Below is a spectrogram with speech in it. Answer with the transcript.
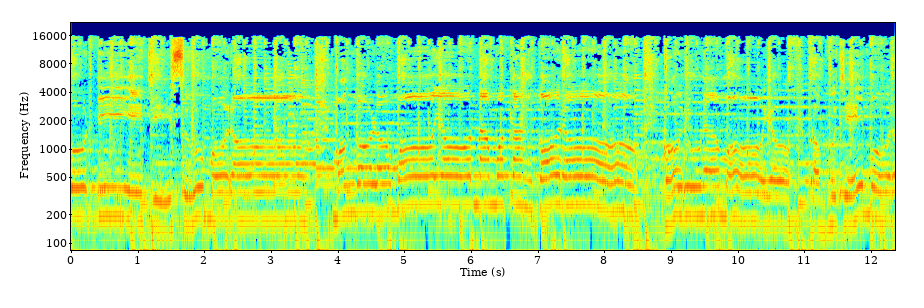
ଗୋଟିଏ ଯୀଶୁ ମୋର ମଙ୍ଗଳମୟ ନାମ ତାଙ୍କର କରୁଣାମୟ ପ୍ରଭୁ ଯେ ମୋର।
